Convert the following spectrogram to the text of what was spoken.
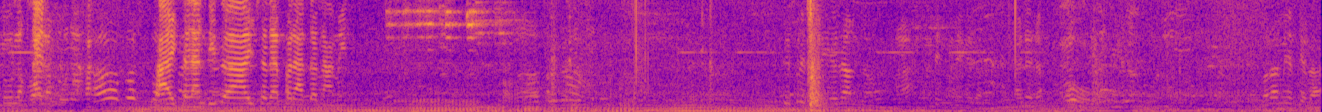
Tulak ka lang muna. Ah. Ayos na lang dito, ayos na lang parada namin. Siyempre, pahinga lang, no? Ano na? Oo. Marami na tira?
